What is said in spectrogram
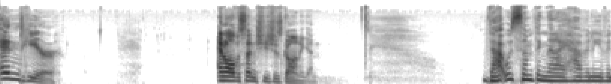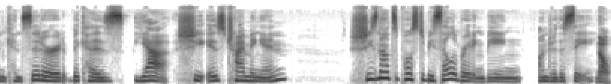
end here. And all of a sudden she's just gone again that was something that I haven't even considered because, yeah, she is chiming in. She's not supposed to be celebrating being under the sea. no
